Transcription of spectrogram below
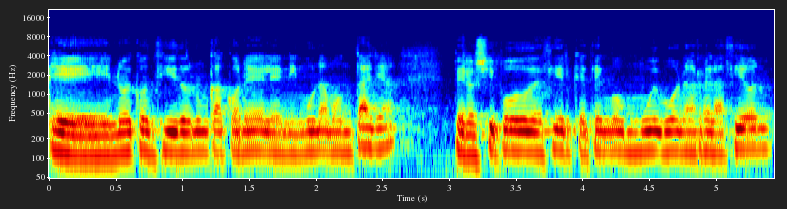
eh, no he coincidido nunca con él en ninguna montaña, pero sí puedo decir que tengo muy buena relación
